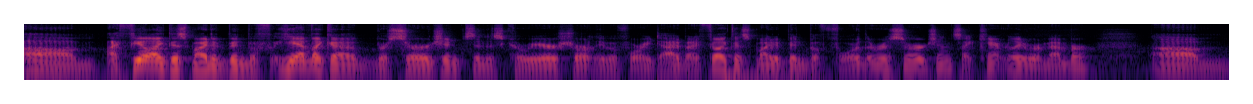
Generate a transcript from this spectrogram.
um, I feel like this might have been before. He had like a resurgence in his career shortly before he died, but I feel like this might have been before the resurgence. I can't really remember. Um,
